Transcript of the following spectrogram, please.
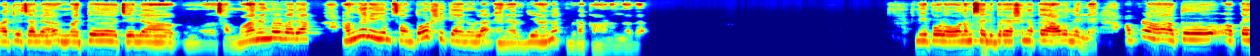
മറ്റ് ചില മറ്റ് ചില സമ്മാനങ്ങൾ വരാം. അങ്ങനെയും സന്തോഷിക്കാനുള്ള എനർജിയാണ് ഇവിടെ കാണുന്നത്. ഇനിയിപ്പോൾ ഓണം സെലിബ്രേഷൻ ഒക്കെ ആവുന്നില്ലേ? അപ്പോൾ അത് ഒക്കെ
